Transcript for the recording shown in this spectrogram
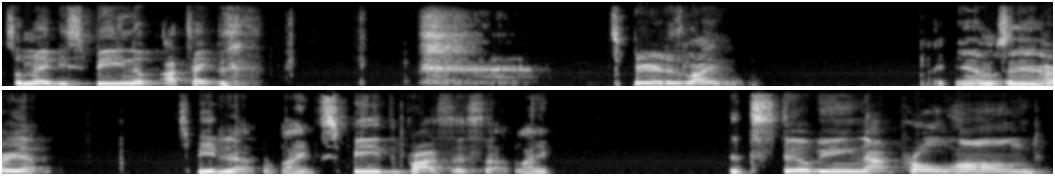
So maybe speeding up I take this Spirit is like like you know what I'm saying? Hurry up. Speed it up. Like speed the process up. Like it's still being not prolonged.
